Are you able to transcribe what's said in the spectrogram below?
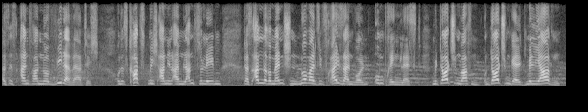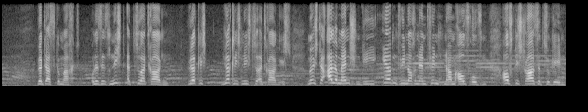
Es ist einfach nur widerwärtig. Und es kotzt mich an, in einem Land zu leben, das andere Menschen, nur weil sie frei sein wollen, umbringen lässt. Mit deutschen Waffen und deutschem Geld, Milliarden, wird das gemacht. Und es ist nicht zu ertragen. Wirklich, wirklich nicht zu ertragen. Ich möchte alle Menschen, die irgendwie noch ein Empfinden haben, aufrufen, auf die Straße zu gehen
